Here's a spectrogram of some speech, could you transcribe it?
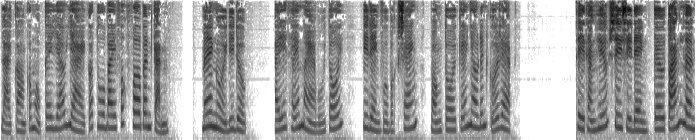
Lại còn có một cây giáo dài có tua bay phất phơ bên cạnh. Mê người đi được. Ấy thế mà buổi tối, khi đèn vừa bật sáng, bọn tôi kéo nhau đến cửa rạp. Thì thằng Hiếu xì si đèn kêu toán lên,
